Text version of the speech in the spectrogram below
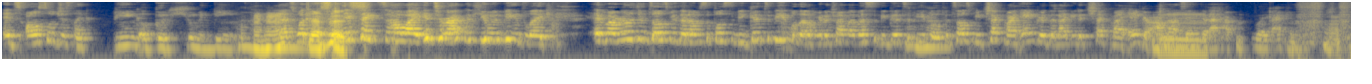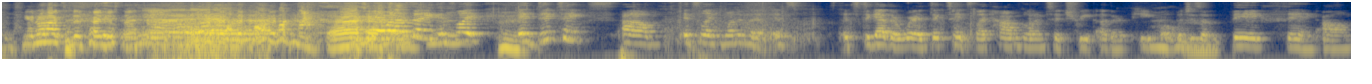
it's also just like being a good human being. Mhm. That's what That's it, it. it dictates how I interact with human beings. Like, if my religion tells me that I'm supposed to be good to people, then I'm going to try my best to be good to people. Mhm. If it tells me check my anger, then I need to check my anger. I'm not saying that I have, like, I can. You don't have to defend yourself. But you get what I'm saying? It's like it dictates. Um, it's like one of the. It's it's together where it dictates like how I'm going to treat other people, which is a big thing. Um,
